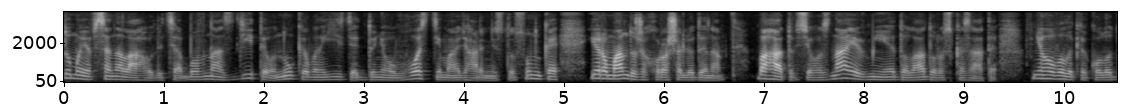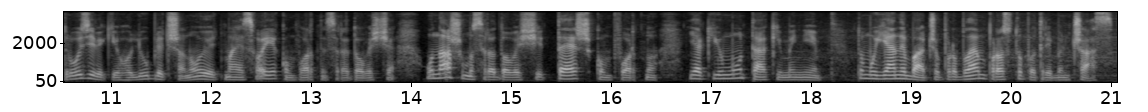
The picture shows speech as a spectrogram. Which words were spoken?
Думаю, все налагодиться, бо в нас діти, онуки, вони їздять до нього в гості, мають гарні стосунки. І Роман дуже хороша людина. Багато всього знає, вміє до ладу розказати. В нього велике коло друзів, які його люблять, шанують, має своє комфортне середовище. У нашому середовищі теж комфортно, як йому, так і мені. Тому я не бачу проблем, просто потрібен час.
